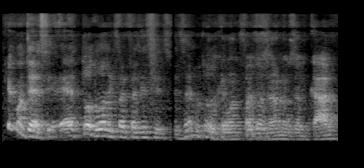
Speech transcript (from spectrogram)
O que acontece? É todo ano que vai fazer esse esse exame? ou Todo ano faz o exame, é um exame caro.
